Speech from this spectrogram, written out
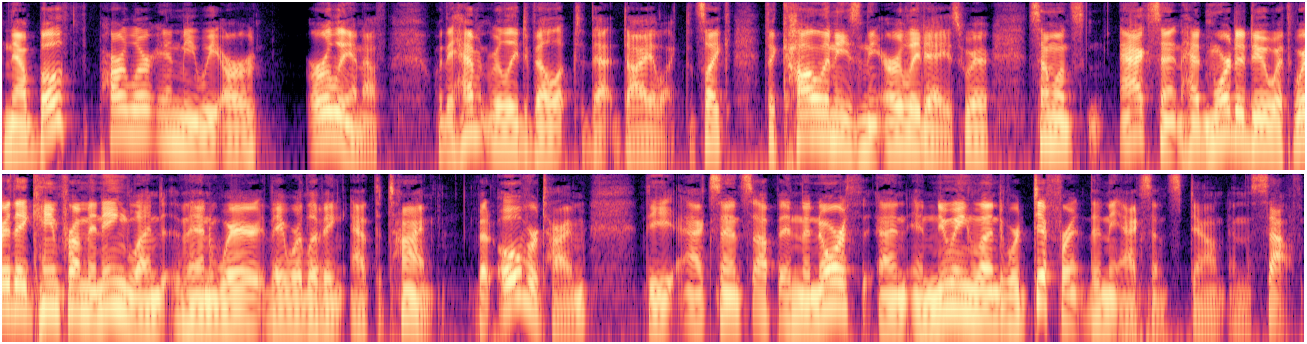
Now, both Parler and MeWe are early enough where they haven't really developed that dialect. It's like the colonies in the early days where someone's accent had more to do with where they came from in England than where they were living at the time. But over time, the accents up in the north and in New England were different than the accents down in the south.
